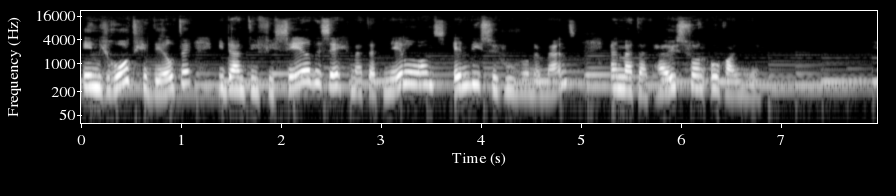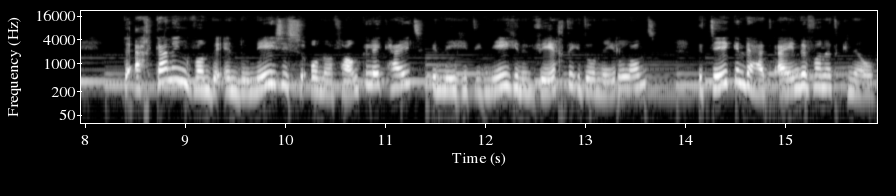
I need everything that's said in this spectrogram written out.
Een groot gedeelte identificeerde zich met het Nederlands-Indische gouvernement en met het Huis van Oranje. De erkenning van de Indonesische onafhankelijkheid in 1949 door Nederland betekende het einde van het KNIL.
